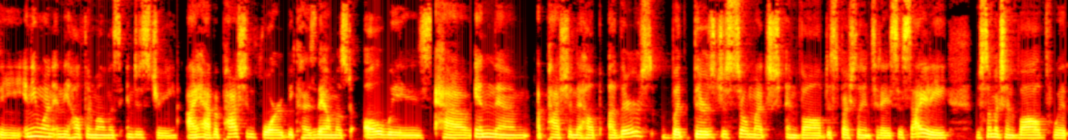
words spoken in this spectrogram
the anyone in the health and wellness industry, I have a passion for because they almost always have in them a passion to help others, but there's just so much involved, especially in today's society. There's so much involved with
